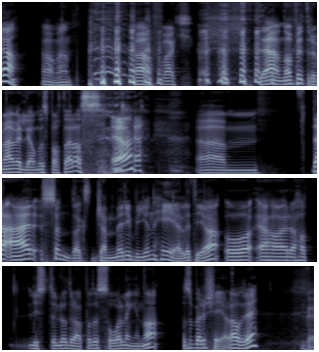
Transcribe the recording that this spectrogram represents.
Ja. Å, man. Ah, fuck. Det er, nå putter du meg veldig on the spot her, ass. Ja. um, Det er søndagsjammer i byen hele tida, og jeg har hatt lyst til å dra på det så lenge nå, og så bare skjer det aldri. Ok.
